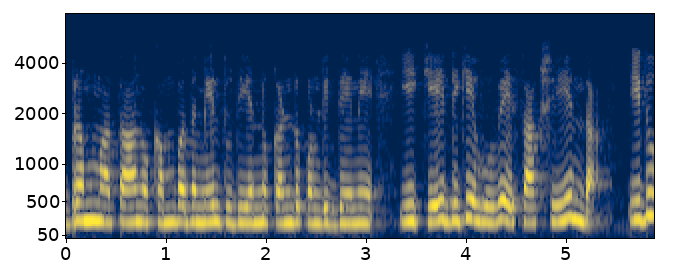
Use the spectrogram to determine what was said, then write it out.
ಬ್ರಹ್ಮ ತಾನು ಕಂಬದ ಮೇಲ್ತುದಿಯನ್ನು ಕಂಡುಕೊಂಡಿದ್ದೇನೆ. ಈ ಕೇದಿಗೆ ಹೂವೆ ಸಾಕ್ಷಿ ಎಂದ. ಇದು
